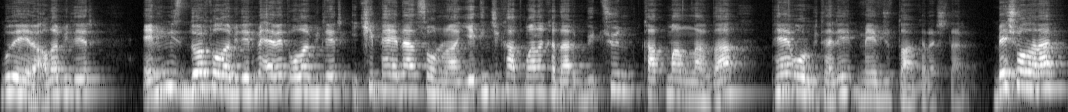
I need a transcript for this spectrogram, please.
bu değeri alabilir. N'imiz 4 olabilir mi? Evet olabilir. 2P'den sonra 7. katmana kadar bütün katmanlarda P orbitali mevcuttu arkadaşlar. 5 olarak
